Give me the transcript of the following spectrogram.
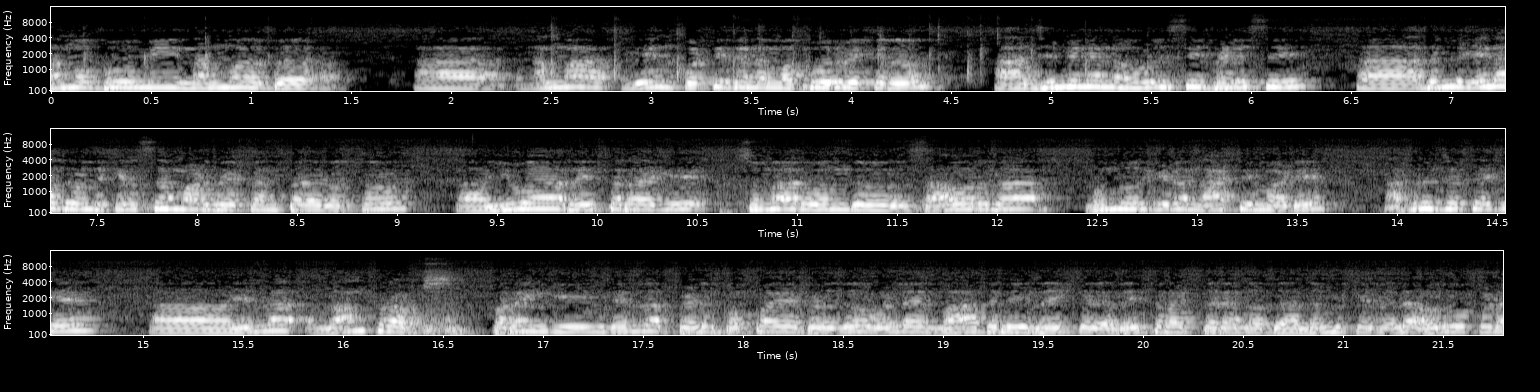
ನಮ್ಮ ಭೂಮಿ, ನಮ್ಮ ನಮ್ಮ ಏನು ಕೊಟ್ಟಿದೆ ನಮ್ಮ ಪೂರ್ವಿಕರು, ಆ ಜಮೀನನ್ನು ಉಳಿಸಿ, ಬೆಳೆಸಿ ಅದರಲ್ಲಿ ಏನಾದರೂ ಒಂದು ಕೆಲಸ ಮಾಡಬೇಕಂತ ಅಂತ ಗೊತ್ತು ಯುವ ರೈತರಾಗಿ ಸುಮಾರು ಒಂದು ಸಾವಿರದ ಮುನ್ನೂರು ಗಿಡ ನಾಟಿ ಮಾಡಿ, ಅದ್ರ ಜೊತೆಗೆ ಎಲ್ಲ ಲಾಂಗ್ ಕ್ರಾಪ್ಸ್ ಪರಂಗಿ, ಇದೆಲ್ಲ ಬೆಳೆ ಪಪ್ಪಾಯ ಬೆಳೆದು, ಒಳ್ಳೆ ಮಾದರಿ ರೈತ, ರೈತರಾಗ್ತಾರೆ ಅನ್ನೋದು ನಂಬಿಕೆ ಮೇಲೆ ಅವ್ರಿಗೂ ಕೂಡ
